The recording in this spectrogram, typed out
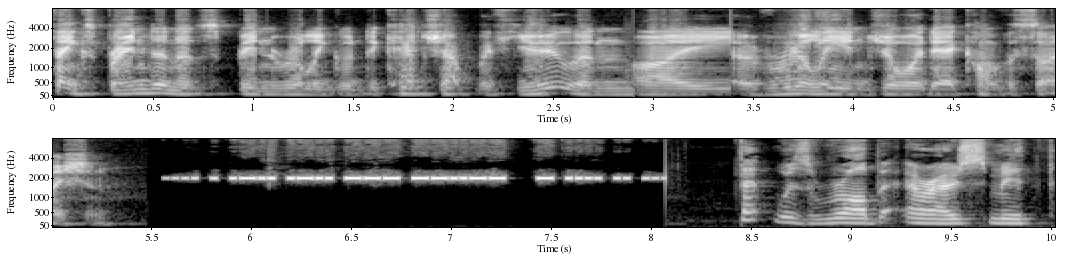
Thanks, Brendan. It's been really good to catch up with you, and I have really enjoyed our conversation. That was Rob Arrowsmith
